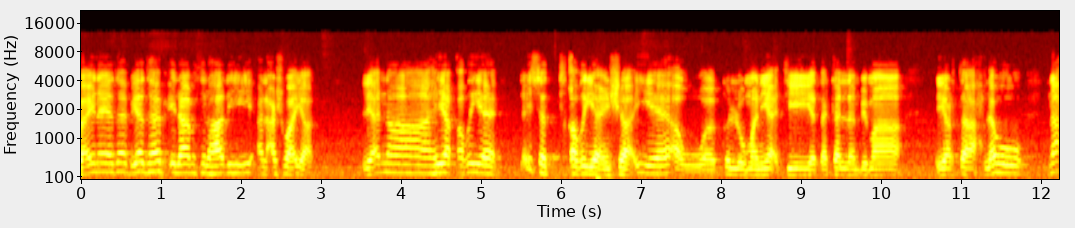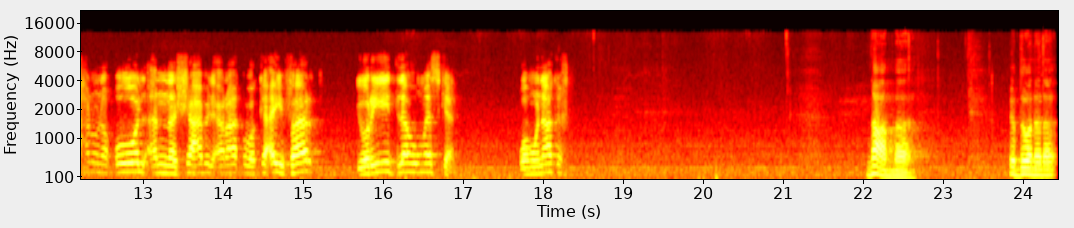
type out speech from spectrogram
فأين يذهب؟ يذهب إلى مثل هذه العشوائيات لأنها هي قضية ليست قضية إنشائية أو كل من يأتي يتكلم بما يرتاح له نحن نقول أن الشعب العراقي وكأي فرد يريد له مسكن وهناك نعم يبدو أننا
